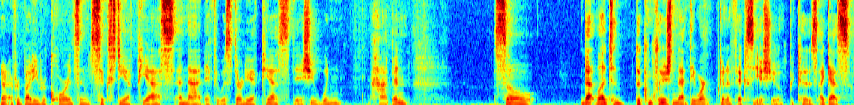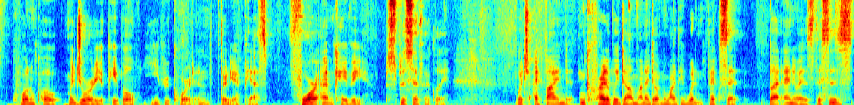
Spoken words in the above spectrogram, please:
not everybody records in 60 FPS, and that if it was 30 FPS, the issue wouldn't happen. So that led to the conclusion that they weren't going to fix the issue because I guess quote unquote majority of people you record in 30 FPS for MKV specifically, which I find incredibly dumb and I don't know why they wouldn't fix it. But anyways, this is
